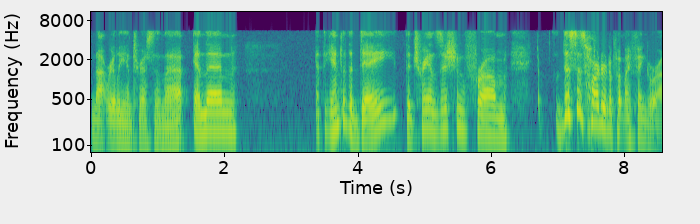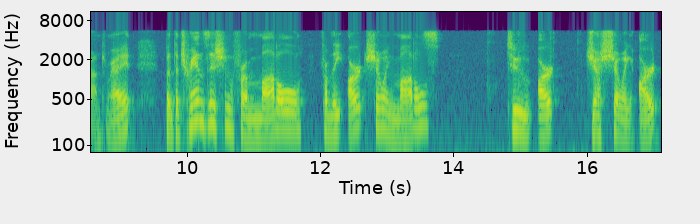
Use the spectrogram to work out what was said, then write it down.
Not really interested in that. And then at the end of the day, the transition from this is harder to put my finger on, right? But the transition from model from the art showing models to art just showing art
